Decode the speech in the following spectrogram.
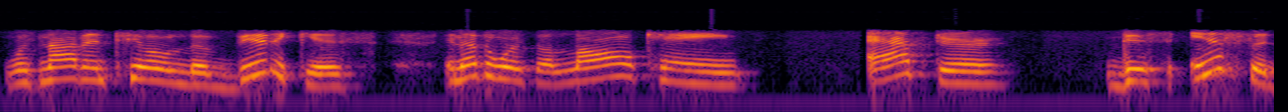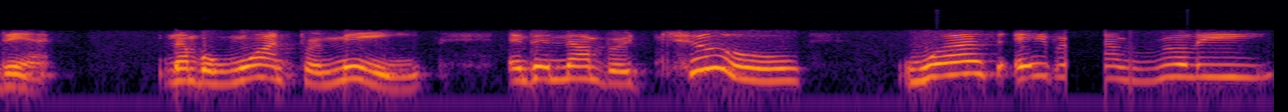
Was not until Leviticus. In other words, the law came after this incident. Number one for me, and then number two was Abraham really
